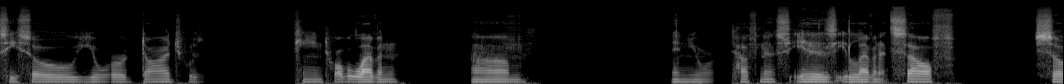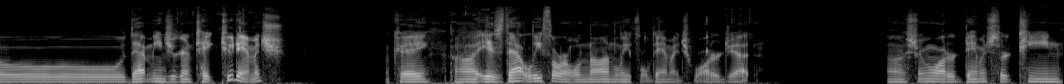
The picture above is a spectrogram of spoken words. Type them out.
see, so your dodge was 15, 12, 11. Um, and your toughness is 11 itself. So that means you're going to take two damage. Okay, uh, is that lethal or non-lethal damage? Water jet. Uh, stream of water, damage 13,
